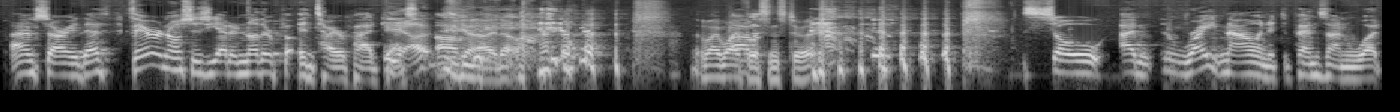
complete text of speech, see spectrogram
I'm sorry. That Theranos is yet another p- entire podcast. Yeah. Um, yeah, I know. My wife Um, listens to it. So I'm right now, and it depends on what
